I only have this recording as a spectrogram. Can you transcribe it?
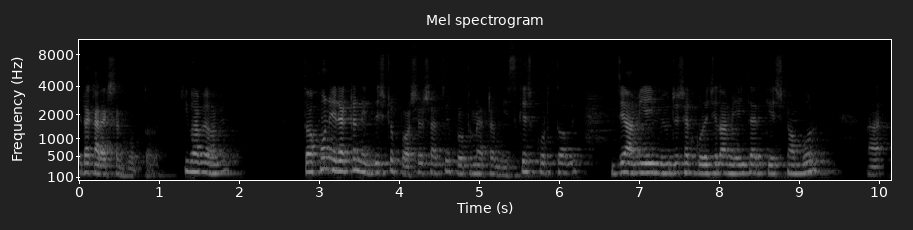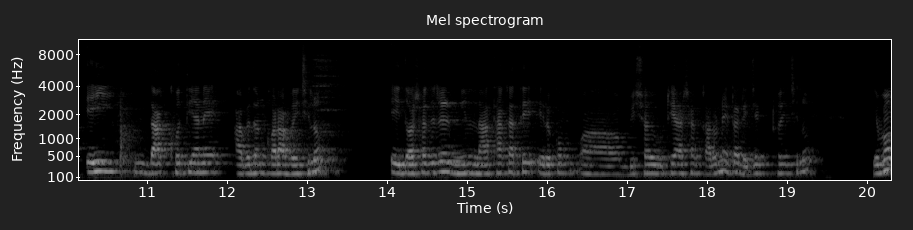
এটা কারেকশান করতে হবে। কীভাবে হবে? তখন এর একটা নির্দিষ্ট প্রসেস আছে। প্রথমে একটা মিসকেস করতে হবে। যে আমি এই মিউটেশন করেছিলাম, এই তার কেস নম্বর এই দাগ খতিয়ানে আবেদন করা হয়েছিল। এই দশ হাজারের মিল না থাকাতে এরকম বিষয় উঠে আসার কারণে এটা রিজেক্ট হয়েছিল। এবং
